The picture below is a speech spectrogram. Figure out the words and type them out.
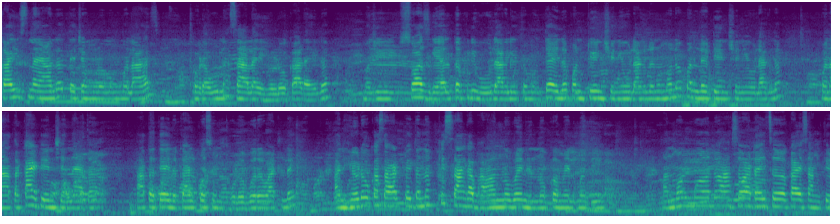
काहीच नाही आलं. त्याच्यामुळं मग मला आज थोडा उलासा आला आहे हेडो काढायला. म्हणजे श्वास घ्यायला तकलीफ होऊ लागली तर मग त्याला पण टेन्शन येऊ लागलं आणि मला पण लय टेन्शन येऊ लागलं. पण आता काय टेन्शन नाही आता आता त्याला कालपासून थोडं बरं वाटलंय. आणि हेडो कसा वाटतोय तर नक्कीच सांगा भावांनो बहिणींनो कमेलमध्ये आणि मग मला असं वाटायचं काय सांगते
